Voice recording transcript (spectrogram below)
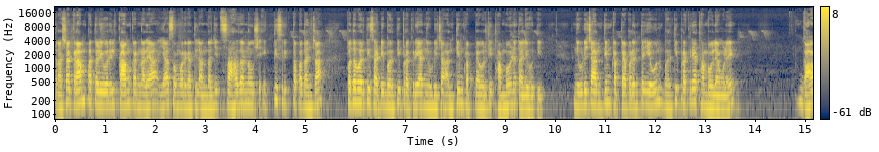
तर अशा ग्राम पातळीवरील काम करणाऱ्या या संवर्गातील अंदाजित सहा हजार नऊशे एकतीस रिक्त पदांच्या पदभरतीसाठी भरती प्रक्रिया निवडीच्या अंतिम टप्प्यावरती थांबवण्यात आली होती. निवडीच्या अंतिम टप्प्यापर्यंत येऊन भरती प्रक्रिया थांबवल्यामुळे गा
